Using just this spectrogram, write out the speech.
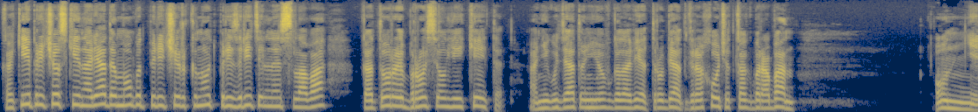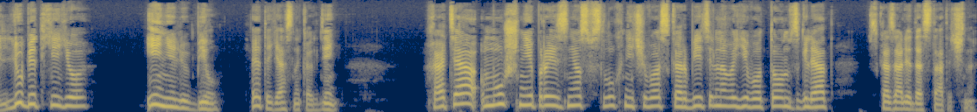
Какие прически и наряды могут перечеркнуть презрительные слова, которые бросил ей Кейта? Они гудят у нее в голове, трубят, грохочут, как барабан. Он не любит ее и не любил. Это ясно как день. Хотя муж не произнес вслух ничего оскорбительного, его тон, взгляд сказали достаточно.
